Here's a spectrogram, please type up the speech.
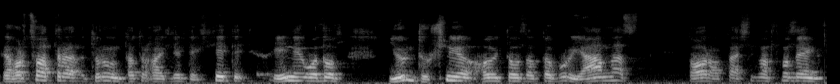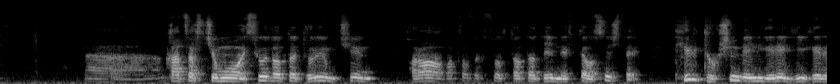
Тэгээ Хорцбаатар түрүүн тодорхойллоо л дээ. Эхлээд энэ бол ер нь төвчний хувьд бол одоо бүр яамнаас доор одоо ашиг баталгуулын газар ч юм уу эсвэл одоо төрийн өмчийн хороо бодлого зохицуулалт одоо тийм нэртэй болсон шүү дээ. Тэр төвшөнд энийг ирээг хийхээр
